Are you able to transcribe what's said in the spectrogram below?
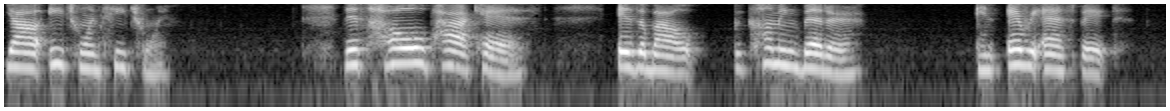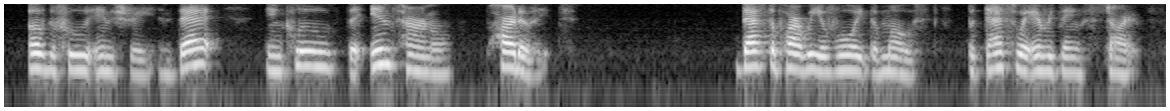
Y'all, each one teach one. This whole podcast is about becoming better in every aspect of the food industry, and that includes the internal part of it. That's the part we avoid the most, but that's where everything starts.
